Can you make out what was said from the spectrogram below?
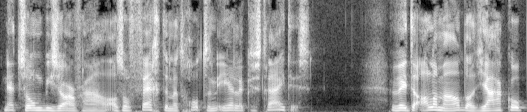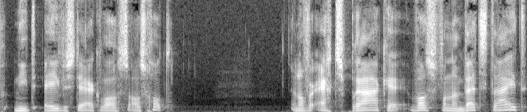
Net zo'n bizar verhaal, alsof vechten met God een eerlijke strijd is. We weten allemaal dat Jacob niet even sterk was als God. En of er echt sprake was van een wedstrijd,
